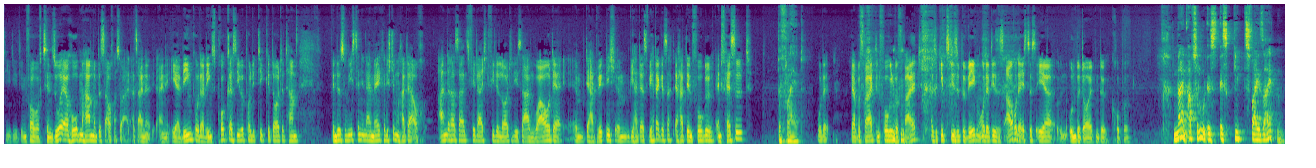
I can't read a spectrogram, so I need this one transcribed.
die, die den Vorwurf Zensur erhoben haben und das auch so als eine, eine eher linke oder linksprogressive Politik gedeutet haben. Wenn du so wie ist denn in Amerika die Stimmung, hat er auch andererseits vielleicht viele Leute, die sagen, wow, der, ähm, der hat wirklich, ähm, wie hat er wie hat er gesagt, er hat den Vogel entfesselt? Befreit. Oder ja, befreit, den Vogel befreit. Also gibt es diese Bewegung oder dieses auch oder ist es eher eine unbedeutende Gruppe? Nein, absolut. Es, es gibt zwei Seiten.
